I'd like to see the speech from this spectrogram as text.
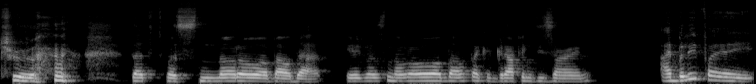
truth that it was not all about that. It was not all about like a graphic design. I believe i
